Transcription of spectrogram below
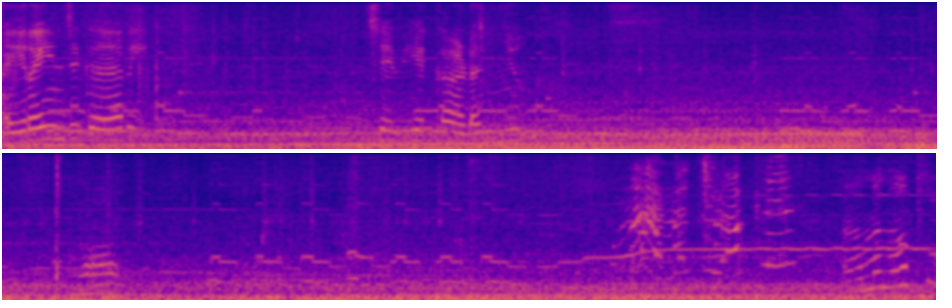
ഹൈ റേഞ്ച് കയറി. ചെവിയൊക്കെ അടഞ്ഞു. Wow. അമ്മ നോക്കി.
